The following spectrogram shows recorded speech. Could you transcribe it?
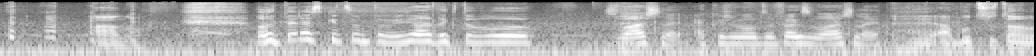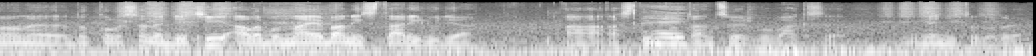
áno. Ale teraz, keď som to videla, tak to bolo zvláštne. Akože bolo to fakt zvláštne. Hej, a buď sú tam one dokolesené deti, alebo najebaní starí ľudia. A, a s týmto Hej. tancuješ vo vaxe. Není to dobré.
